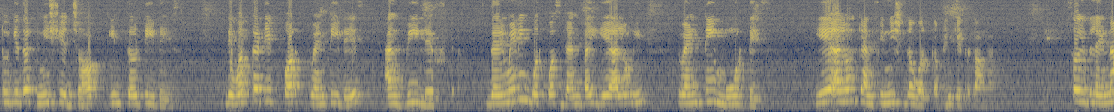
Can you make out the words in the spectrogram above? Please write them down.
together finish a job in 30 days. They work at it for 20 days and B left. The remaining work was done by A alone in 20 more days. A alone can finish the work அப்படின்னு கேட்டிருக்காங்க ஸோ இதில் என்ன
